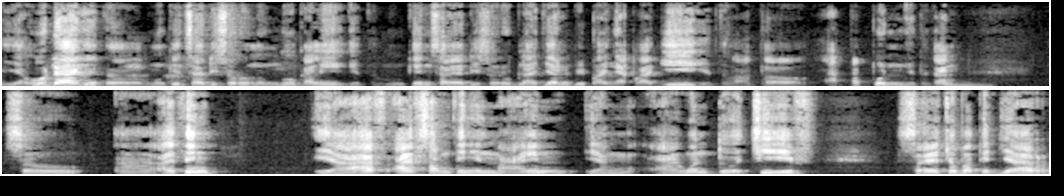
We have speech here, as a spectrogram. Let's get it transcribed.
ya udah gitu. Mungkin saya disuruh nunggu kali gitu. Mungkin saya disuruh belajar lebih banyak lagi gitu atau apa pun gitu kan. Hmm. So uh, I think ya yeah, I have I have something in mind yang I want to achieve. Saya coba kejar.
